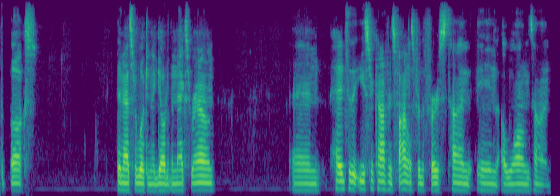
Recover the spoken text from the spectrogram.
the Bucks. The Nets are looking to go to the next round and head to the Eastern Conference Finals for the first time in a long time.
